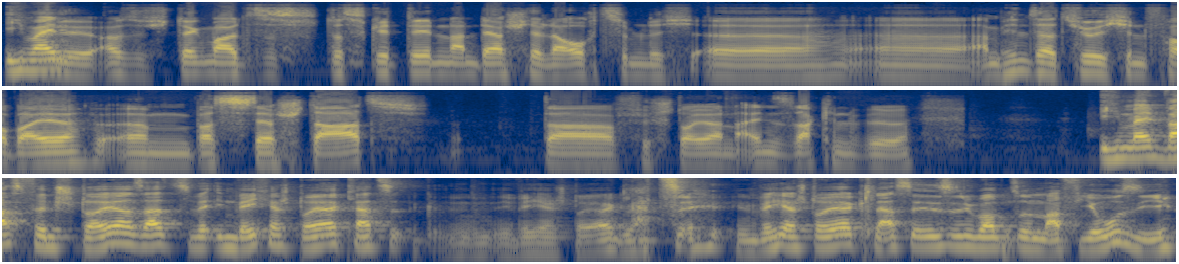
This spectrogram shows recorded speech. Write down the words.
Ich meine. also ich denke mal, das, ist, das geht denen an der Stelle auch ziemlich äh, äh, am Hintertürchen vorbei, ähm, was der Staat da für Steuern einsacken will. Ich meine, was für ein Steuersatz, in welcher Steuerklasse, in welcher Steuerklasse, in welcher Steuerklasse ist es überhaupt so ein Mafiosi?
